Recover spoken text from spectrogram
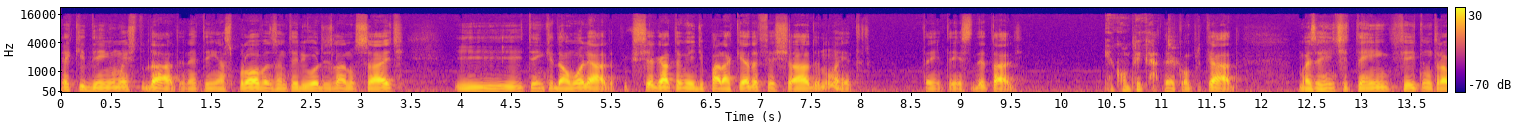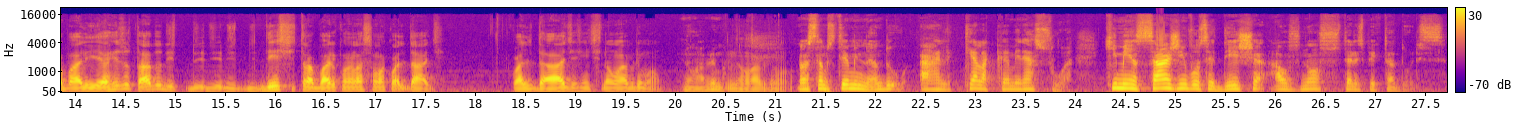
é que deem uma estudada. Né? Tem as provas anteriores lá no site e, e tem que dar uma olhada. Porque se chegar também de paraquedas fechado, não entra. Tem, tem esse detalhe. É complicado. É complicado. Mas a gente tem feito um trabalho e é resultado de, de, de, deste trabalho com relação à qualidade. Qualidade a gente não abre mão. Não abre mão. Não abre mão. Nós estamos terminando. Aquela câmera é a sua. Que mensagem você deixa aos nossos telespectadores?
